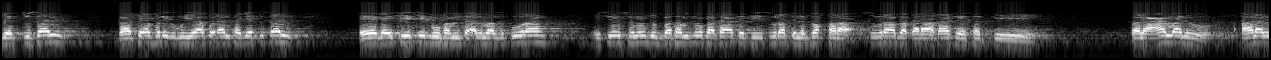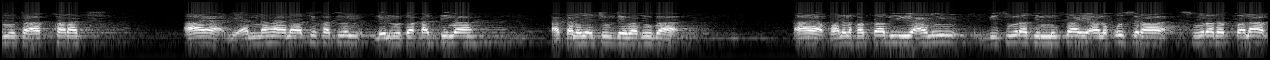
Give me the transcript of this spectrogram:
jettu san baatee afurii guyyaa kudhanta jettu san eega isiitti buufamte almazkuura isin sunuu dubbatamtuu kataate fi suurati albaqara suuraa baqaraadhaa keessatti فالعمل على المتأخرة آية لأنها ناسخة للمتقدمة أكن يشوف دي مدوبة آية قال الخطابي يعني بسورة النساء القسرى سورة الطلاق.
